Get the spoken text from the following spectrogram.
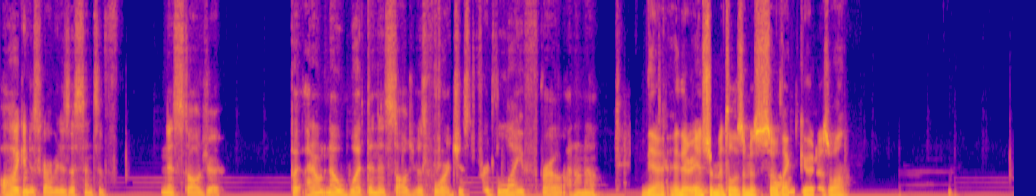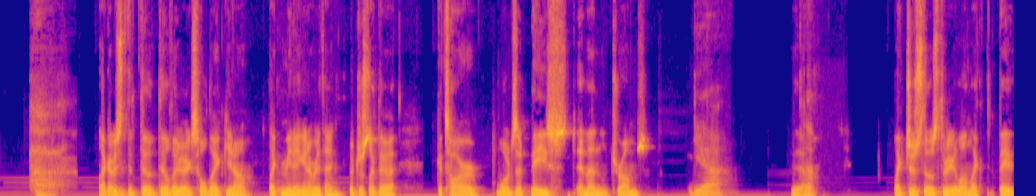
all I can describe it as a sense of nostalgia. But I don't know what the nostalgia is for. Just for life, bro. I don't know. Yeah, and their instrumentalism is so like um, good as well. Like obviously the, the, the lyrics hold like, you know, like meaning and everything, but just like the guitar, what is it, bass and then drums. Yeah. Yeah. Yeah. Like just those three alone, like they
